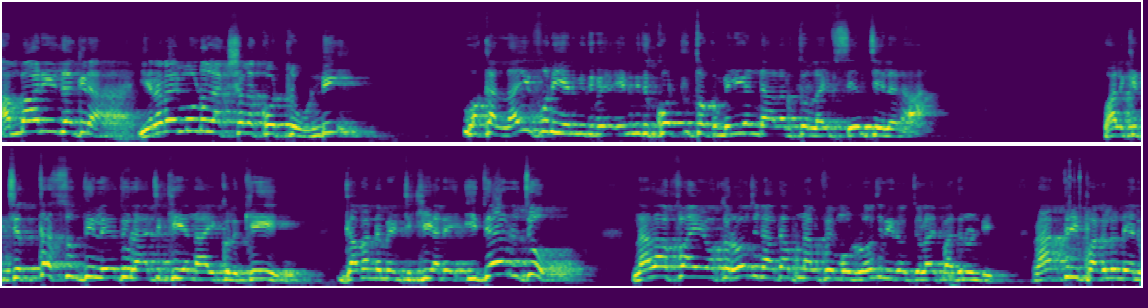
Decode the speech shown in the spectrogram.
అంబానీ దగ్గర ఇరవై మూడు లక్షల కోట్లు ఉండి ఒక లైఫ్ని ఎనిమిది వే ఎనిమిది కోట్లతో ఒక మిలియన్ డాలర్తో లైఫ్ సేవ్ చేయలేరా? వాళ్ళకి చిత్తశుద్ధి లేదు రాజకీయ నాయకులకి గవర్నమెంట్కి అనే ఇదే రుజువు. నలభై ఒక రోజు దాదాపు నలభై మూడు రోజులు ఈరోజు జూలై పది నుండి రాత్రి పగలు నేను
